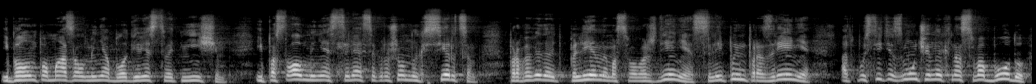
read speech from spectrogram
ибо Он помазал меня благовествовать нищим и послал меня исцелять сокрушенных сердцем, проповедовать пленным освобождение, слепым прозрение, отпустить измученных на свободу,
